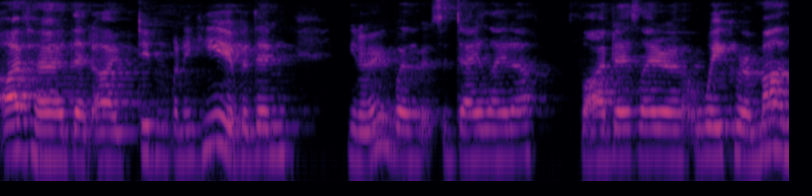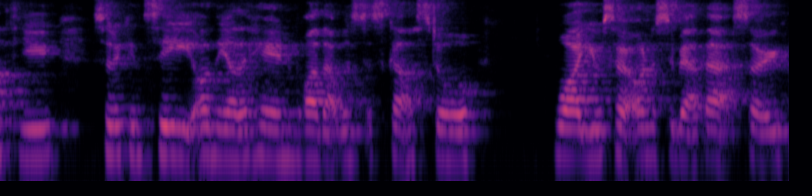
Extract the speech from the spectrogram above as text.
I've heard that I didn't want to hear, but then you know, whether it's a day later, five days later, a week or a month, you sort of can see on the other hand why that was discussed or why you were so honest about that. So,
